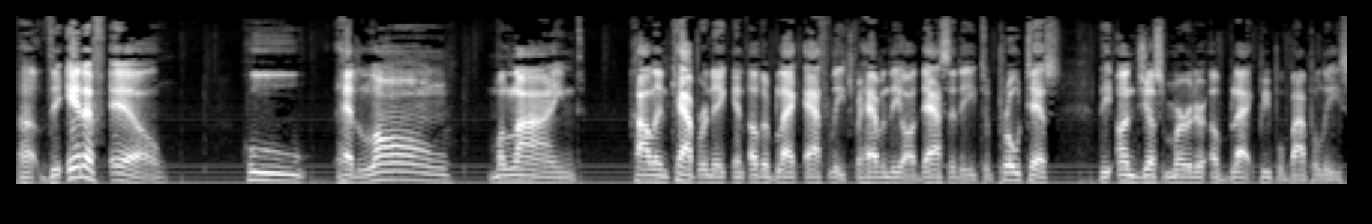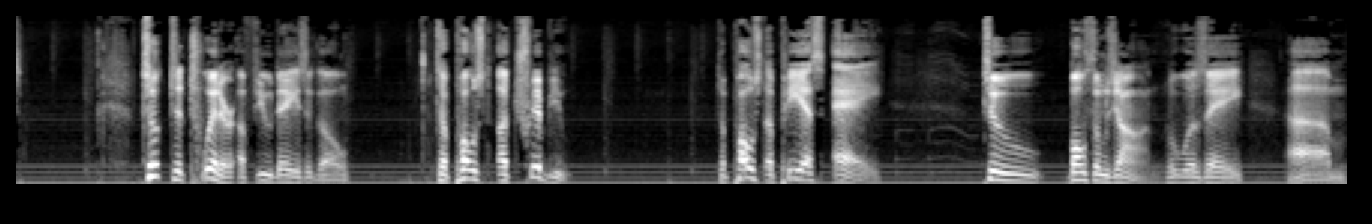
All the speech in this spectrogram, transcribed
Uh, the NFL, who had long maligned Colin Kaepernick and other black athletes for having the audacity to protest the unjust murder of black people by police, took to Twitter a few days ago to post a tribute, to post a PSA to Botham Jean, who was a um,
